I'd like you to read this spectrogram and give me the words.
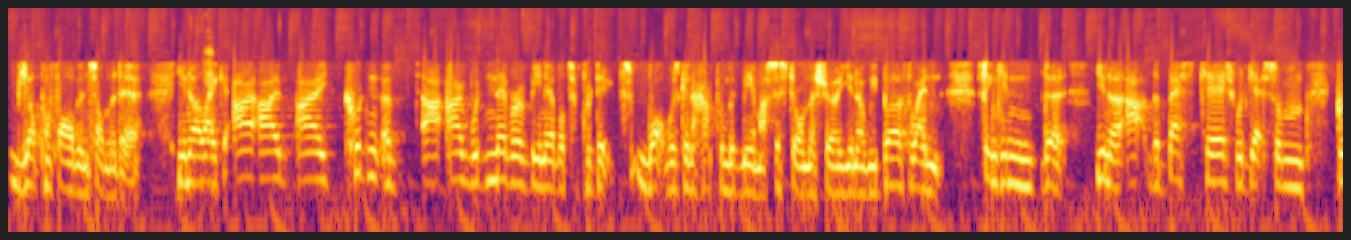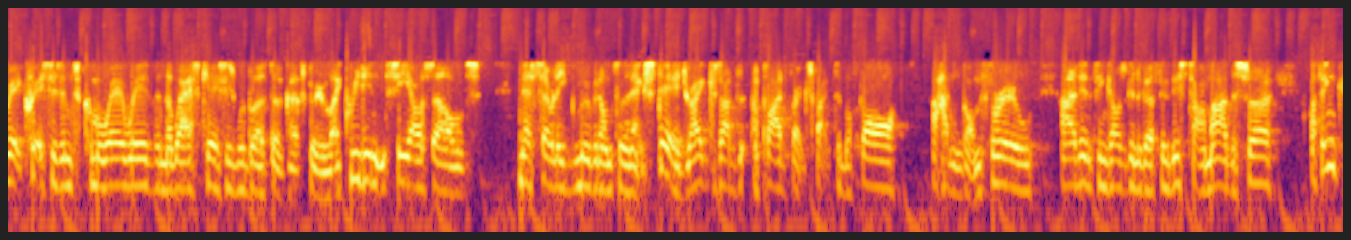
your performance on the day. You know, like I, I, I couldn't have, I, I would never have been able to predict what was going to happen with me and my sister on the show. You know, we both went thinking that, you know, at the best case would get some great criticism to come away with, and the worst cases we both don't go through. Like we didn't see ourselves necessarily moving on to the next stage, right? Because I'd applied for X Factor before, I hadn't gone through, and I didn't think I was going to go through this time either. So I think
